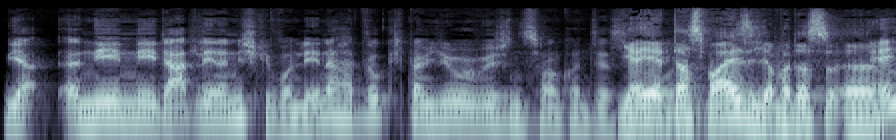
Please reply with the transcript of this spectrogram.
Ja, äh, nee, nee, da hat Lena nicht gewonnen. Lena hat wirklich beim Eurovision Song Contest Ja, gewonnen. ja, das weiß ich, aber das äh,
